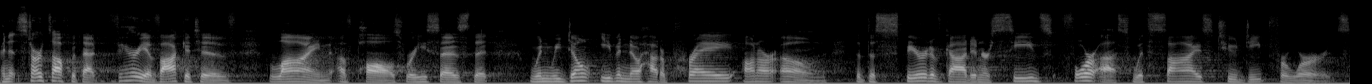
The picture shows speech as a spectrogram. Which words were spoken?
and it starts off with that very evocative line of Paul's where he says that when we don't even know how to pray on our own, that the Spirit of God intercedes for us with sighs too deep for words.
